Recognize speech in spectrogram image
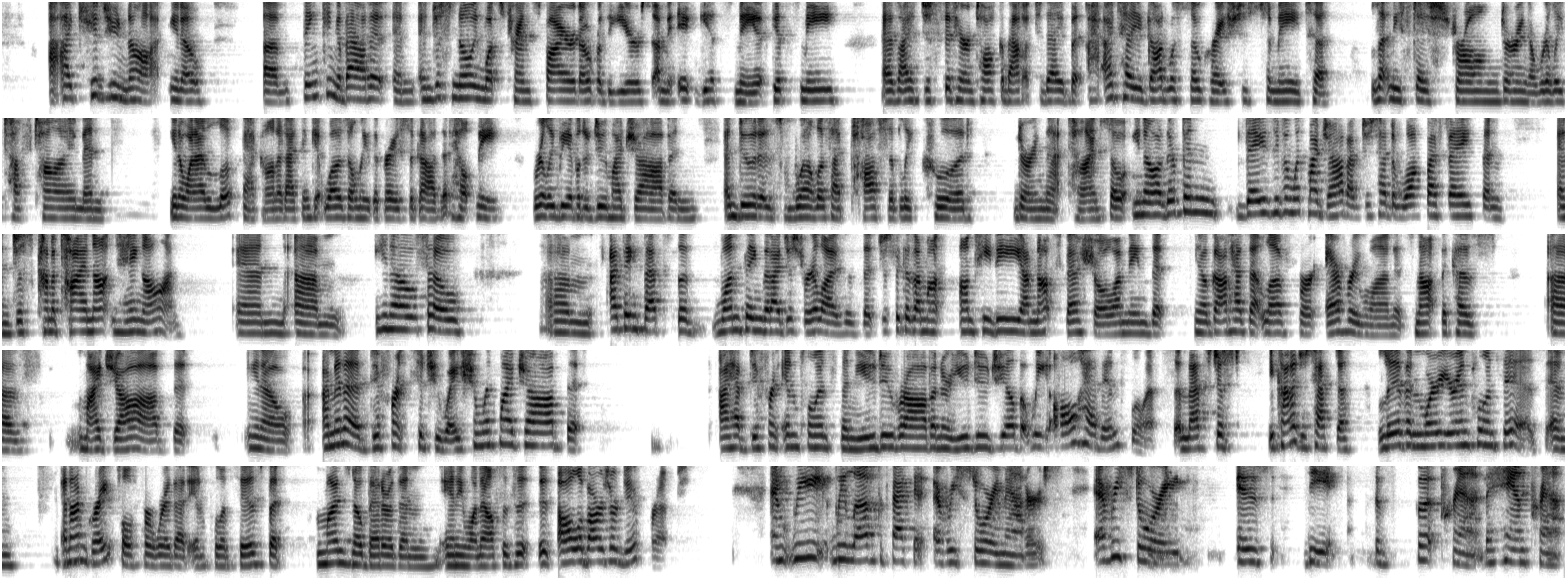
I, I kid you not, you know, um, thinking about it and and just knowing what's transpired over the years i mean it gets me it gets me as i just sit here and talk about it today but I, I, tell you god was so gracious to me to let me stay strong during a really tough time and you know when i look back on it i think it was only the grace of god that helped me really be able to do my job and and do it as well as i possibly could during that time so you know there've been days even with my job i've just had to walk by faith and and just kind of tie a knot and hang on. And, um, you know, so um, I think that's the one thing that I just realized is that just because I'm on, TV, I'm not special. I mean, that, you know, God has that love for everyone. It's not because of my job that, you know, I'm in a different situation with my job that I have different influence than you do, Robin, or you do, Jill, but we all have influence. And that's just, you kind of just have to live and where your influence is and and i'm grateful for where that influence is but mine's no better than anyone else's. It, it, all of ours are different. And we we love the fact that every story matters. Every story is the the footprint the handprint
